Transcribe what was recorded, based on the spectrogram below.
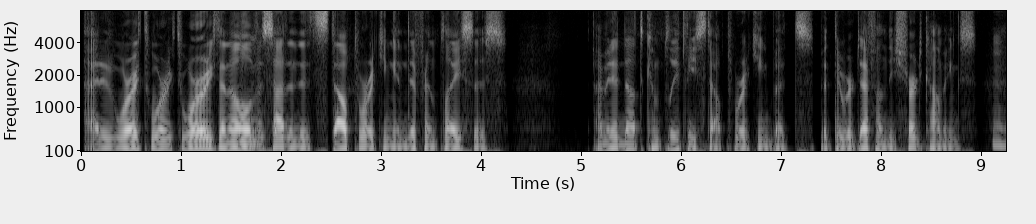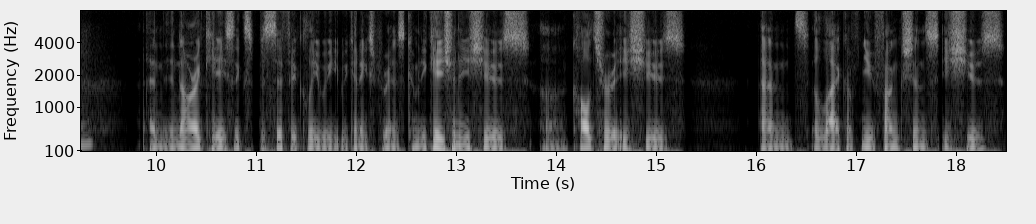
and it worked, worked, worked, and all mm-hmm. of a sudden it stopped working in different places. I mean, it not completely stopped working, but but there were definitely shortcomings. Mm-hmm. And in our case, like specifically, we, we can experience communication issues, uh, culture issues, and a lack of new functions issues.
